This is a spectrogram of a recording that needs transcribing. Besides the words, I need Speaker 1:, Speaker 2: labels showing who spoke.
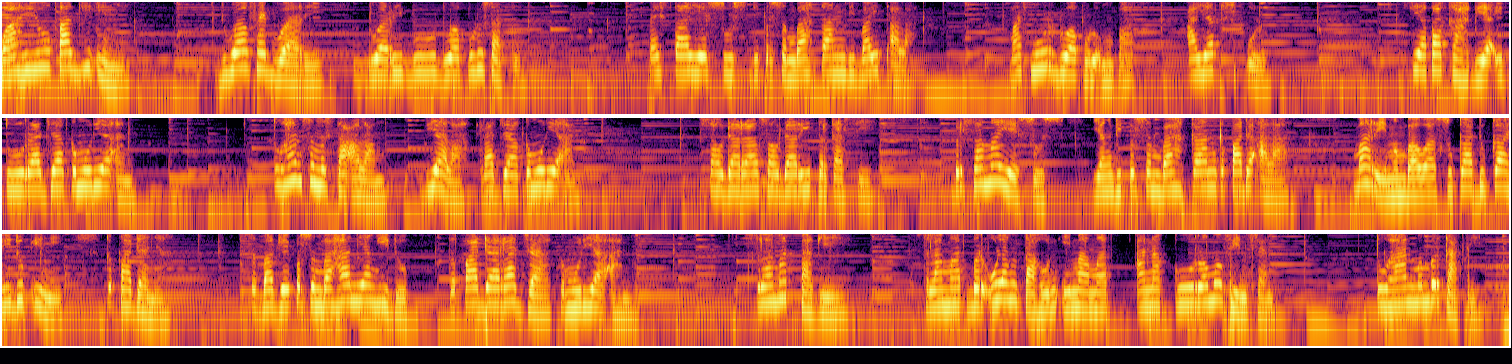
Speaker 1: Wahyu pagi ini 2 Februari 2021 Pesta Yesus dipersembahkan di bait Allah Mazmur 24 ayat 10 Siapakah dia itu Raja Kemuliaan? Tuhan semesta alam, dialah Raja Kemuliaan. Saudara-saudari terkasih, bersama Yesus yang dipersembahkan kepada Allah, mari membawa suka duka hidup ini kepadanya sebagai persembahan yang hidup kepada Raja Kemuliaan. Selamat pagi, selamat berulang tahun imamat anakku Romo Vincent. Tuhan memberkati.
